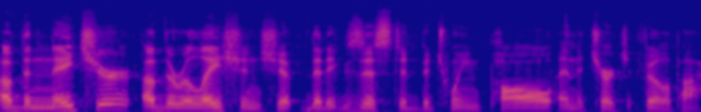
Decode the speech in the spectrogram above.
of the nature of the relationship that existed between Paul and the church at Philippi.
